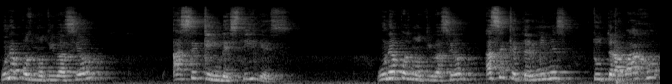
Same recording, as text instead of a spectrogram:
Una posmotivación hace que investigues. Una posmotivación hace que termines tu trabajo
